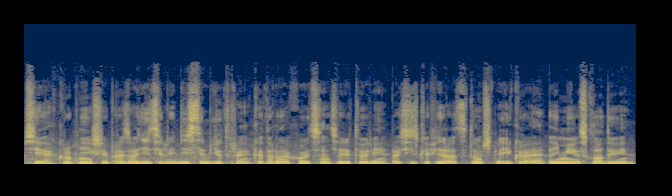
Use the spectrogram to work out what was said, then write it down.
Все крупнейшие производители, дистрибьюторы, которые находятся на территории Российской Федерации, в том числе и края, имеют склады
